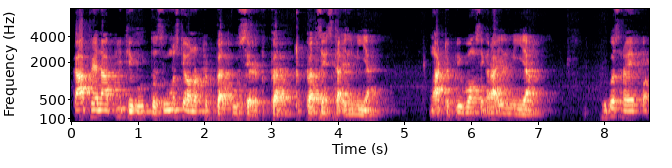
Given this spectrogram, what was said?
Kabeh nabi diutus mesti ana debat kusir, debat debat sing gak ilmiah. Ngadepi wong sing ora ilmiah. Iku repot.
